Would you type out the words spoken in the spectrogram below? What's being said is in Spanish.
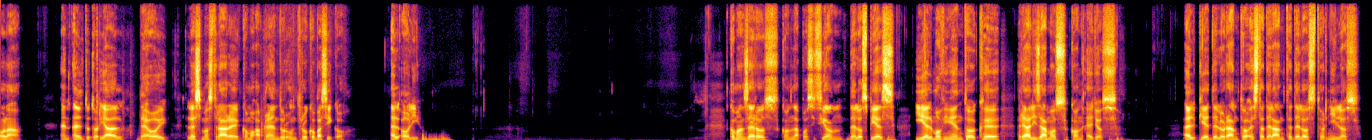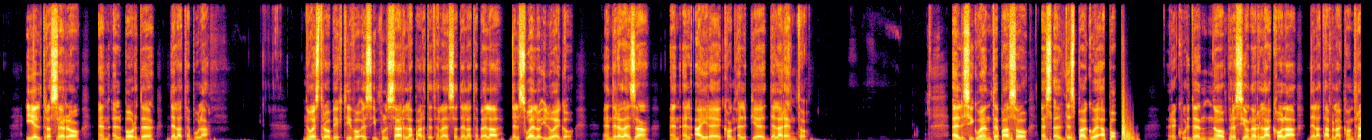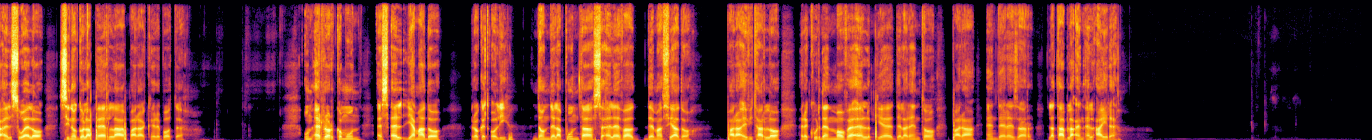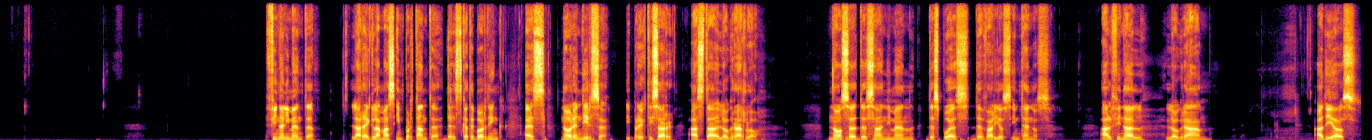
Hola, en el tutorial de hoy les mostraré cómo aprender un truco básico, el Oli. Comencemos con la posición de los pies y el movimiento que realizamos con ellos. El pie del oranto está delante de los tornillos y el trasero en el borde de la tabula. Nuestro objetivo es impulsar la parte trasera de la tabla del suelo y luego enderezar en el aire con el pie del arento. El siguiente paso es el despegue a pop. Recuerden no presionar la cola de la tabla contra el suelo, sino golpearla para que rebote. Un error común es el llamado rocket ollie, donde la punta se eleva demasiado. Para evitarlo, recuerden mover el pie del arento para enderezar la tabla en el aire. Finalmente, la regla más importante del skateboarding es no rendirse y practicar hasta lograrlo. No se desanimen después de varios intentos. Al final logran. Adiós.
